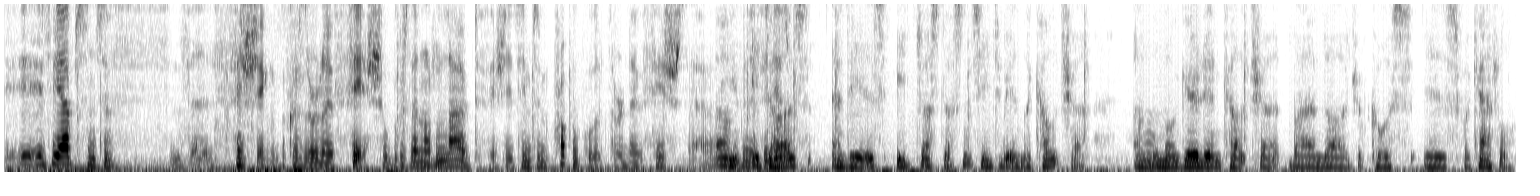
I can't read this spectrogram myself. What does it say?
it's the absence of fishing because there are no fish or because they're not allowed to fish. It seems improbable that there are no fish there. Um, it, it, does is. and is. It just doesn't seem to be in the culture. Um, oh. The Mongolian culture, by and large, of course, is for cattle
